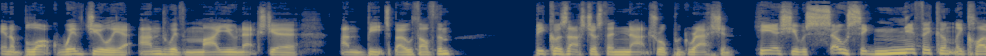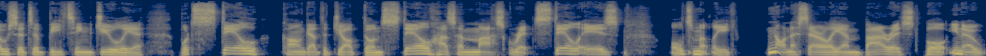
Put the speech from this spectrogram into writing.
in a block with Giulia and with Mayu next year and beats both of them because that's just a natural progression. Here, she was so significantly closer to beating Giulia, but still can't get the job done, still has her mask ripped, still is ultimately not necessarily embarrassed, but, you know,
